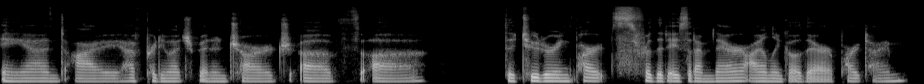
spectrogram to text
And I have pretty much been in charge of uh, the tutoring parts for the days that I'm there. I only go there part time.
